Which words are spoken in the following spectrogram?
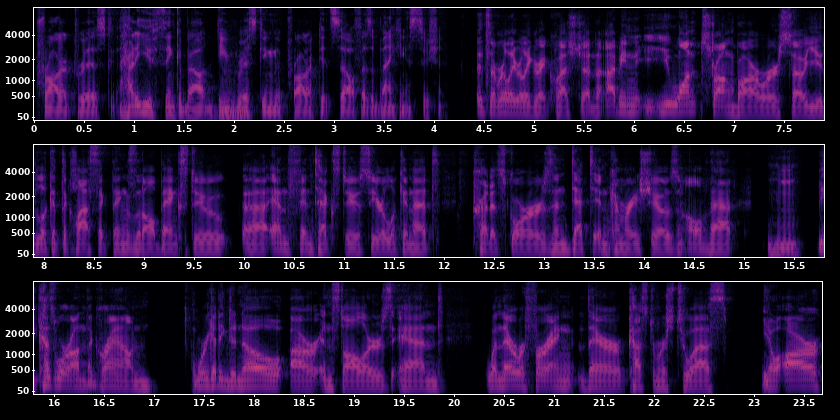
product risk. How do you think about mm-hmm. de-risking the product itself as a banking institution? It's a really, really great question. I mean, you want strong borrowers, so you look at the classic things that all banks do uh, and fintechs do. So you're looking at credit scores and debt to income ratios and all of that. Mm-hmm. Because we're on the ground, we're getting to know our installers, and when they're referring their customers to us, you know, our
